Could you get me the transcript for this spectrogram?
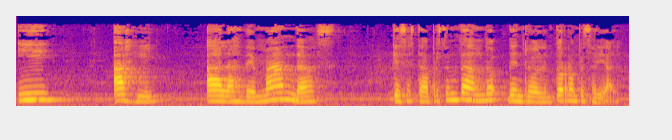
y ágil a las demandas que se está presentando dentro del entorno empresarial.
